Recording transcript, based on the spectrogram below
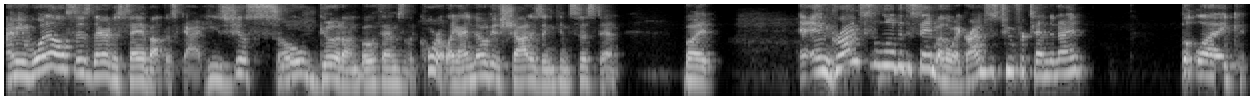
I mean, what else is there to say about this guy? He's just so good on both ends of the court. Like I know his shot is inconsistent, but and Grimes is a little bit the same, by the way. Grimes is two for ten tonight, but like,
